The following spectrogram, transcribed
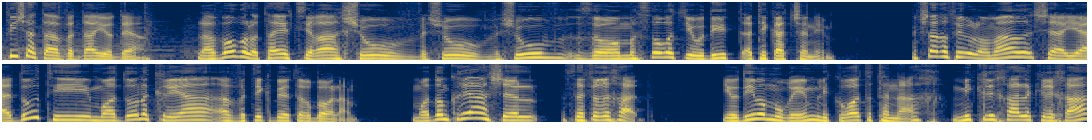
כפי שאתה ודאי יודע, לעבור על אותה יצירה שוב ושוב ושוב זו מסורת יהודית עתיקת שנים. אפשר אפילו לומר שהיהדות היא מועדון הקריאה הוותיק ביותר בעולם. מועדון קריאה של ספר אחד. יהודים אמורים לקרוא את התנ"ך מכריכה לכריכה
